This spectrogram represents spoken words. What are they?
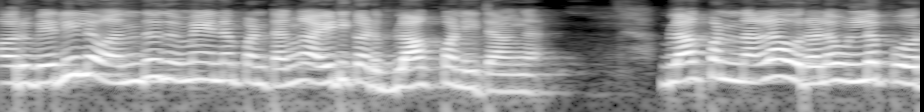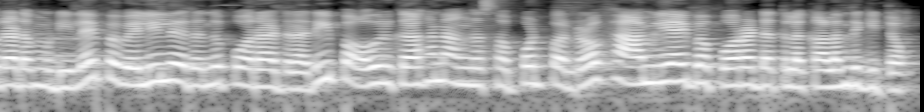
அவர் வெளியில் வந்ததுமே என்ன பண்ணிட்டாங்க ஐடி கார்டு பிளாக் பண்ணிட்டாங்க. பிளாக் பண்ணனால அவரால் உள்ளே போராட முடியல. இப்போ வெளியில இருந்து போராடுறாரு. இப்போ அவருக்காக நாங்கள் சப்போர்ட் பண்ணுறோம் ஃபேமிலியாக இப்போ போராட்டத்தில் கலந்துக்கிட்டோம்.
